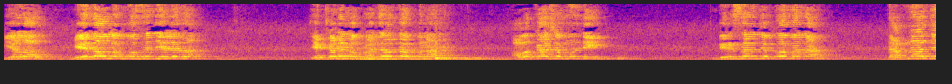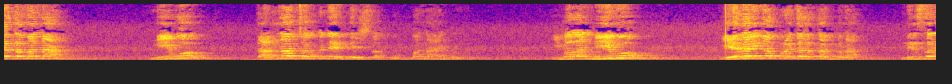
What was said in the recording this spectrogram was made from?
ఇలా మేధావులను మోసం చేయలేదా? ఎక్కడైనా ప్రజల తరపున అవకాశం ఉండి నిరసన చెప్దామన్నా ధర్నాలు చేద్దామన్నా నీవు ధర్నా చౌకని ఎత్తేసిన గొప్ప నాయకుడు. ఇవాళ నీవు ఏదైనా ప్రజల తరపున నిరసన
